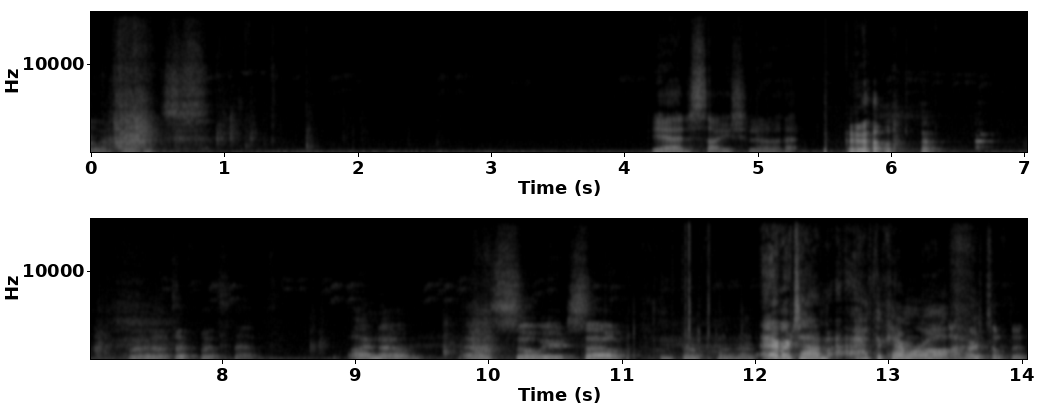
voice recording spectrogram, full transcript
Olympics. Yeah, I just thought you should know that. Bro. Bro, those are footsteps. I know. That was so weird. So, every time I have the camera Bro, off, I heard something.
